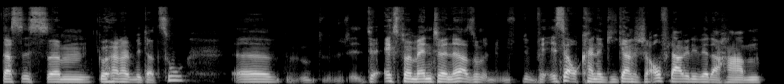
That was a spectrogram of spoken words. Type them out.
das ist ähm, gehört halt mit dazu. Äh, Experimente, ne, also ist ja auch keine gigantische Auflage, die wir da haben.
